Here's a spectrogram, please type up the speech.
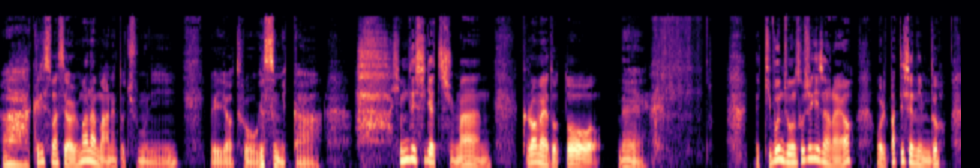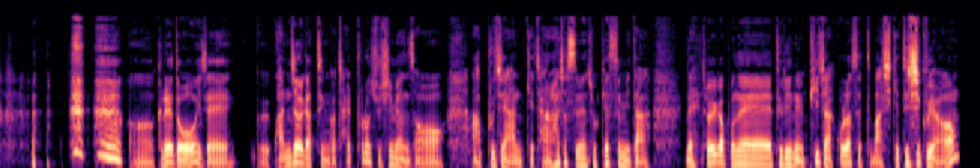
아, 크리스마스에 얼마나 많은 또 주문이 밀려 들어오겠습니까. 하, 힘드시겠지만, 그럼에도 또, 네. 네, 기분 좋은 소식이잖아요? 우리 파티셰 님도. 어, 그래도 이제 그 관절 같은 거 잘 풀어주시면서 아프지 않게 잘 하셨으면 좋겠습니다. 네, 저희가 보내드리는 피자, 콜라 세트 맛있게 드시고요.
